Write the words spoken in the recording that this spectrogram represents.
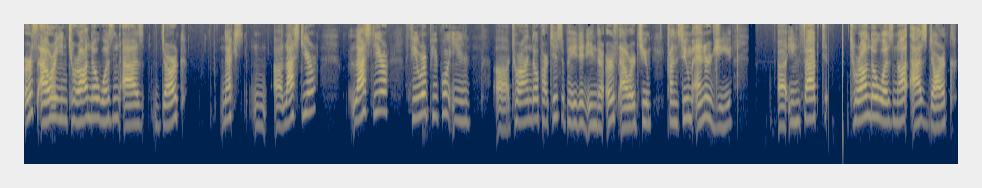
Earth Hour in Toronto wasn't as dark next uh, last year. Last year, fewer people in uh, Toronto participated in the Earth Hour to consume energy. Uh, in fact, Toronto was not as dark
